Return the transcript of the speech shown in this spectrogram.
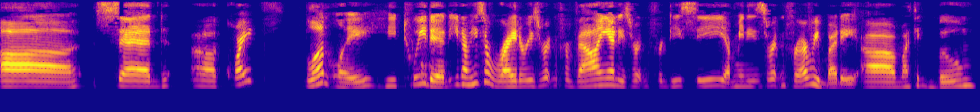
uh, said, uh, quite bluntly, he tweeted, you know, he's a writer. He's written for Valiant. He's written for DC. I mean, he's written for everybody. Um, I think Boom,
